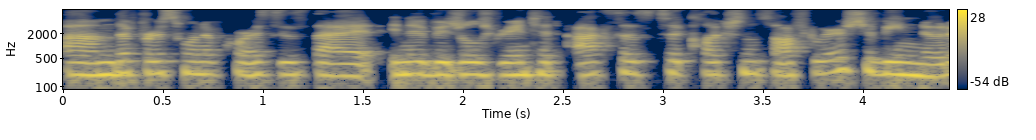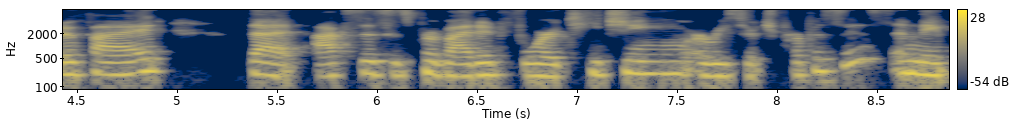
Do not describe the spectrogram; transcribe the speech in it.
Um, the first one, of course, is that individuals granted access to collection software should be notified that access is provided for teaching or research purposes, and they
